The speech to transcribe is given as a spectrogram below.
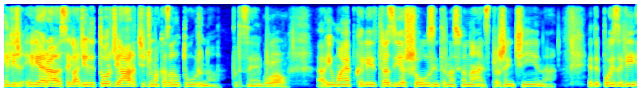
Ele, ele era, sei lá, diretor de arte de uma casa noturna, por exemplo. Uau. Aí, uma época, ele trazia shows internacionais para Argentina. E depois ele.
